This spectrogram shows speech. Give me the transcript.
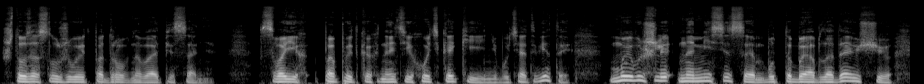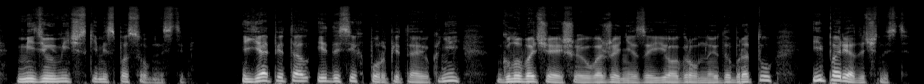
что заслуживают подробного описания. В своих попытках найти хоть какие-нибудь ответы мы вышли на миссис М, будто бы обладающую медиумическими способностями. Я питал и до сих пор питаю к ней глубочайшее уважение за ее огромную доброту и порядочность.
